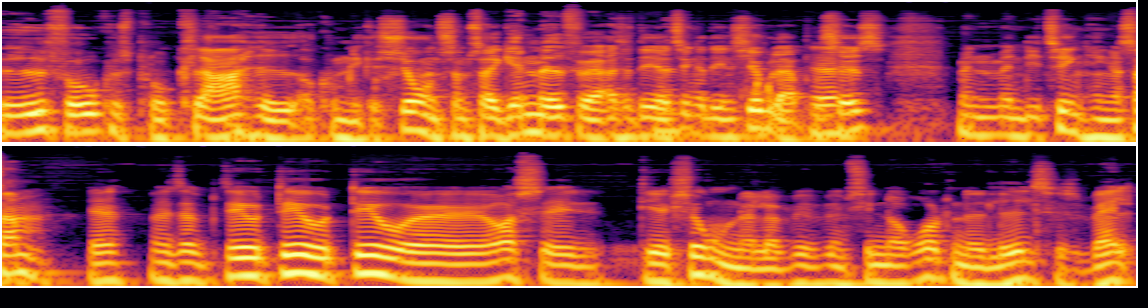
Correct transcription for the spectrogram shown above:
øget fokus på klarhed og kommunikation, som så igen medfører, altså det, jeg tænker, det er en cirkulær proces, ja. men, men de ting hænger sammen. Ja, altså, det er jo, det er jo, det er jo øh, også øh, direktionen, eller hvad man siger, overordnet ledelsesvalg,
